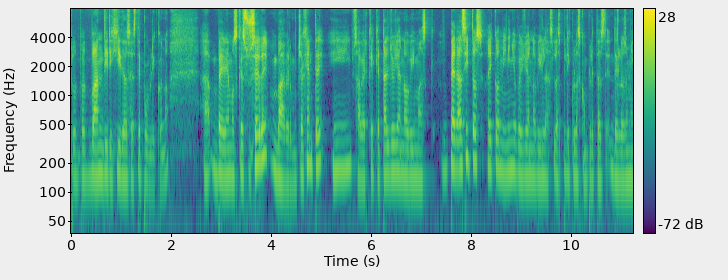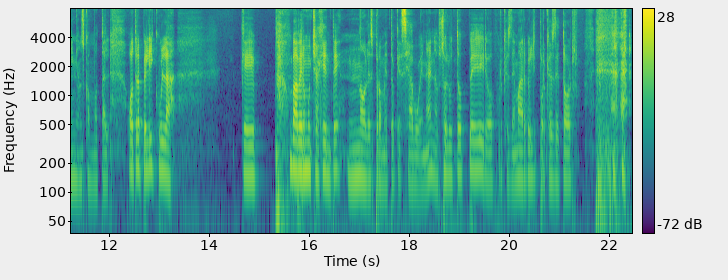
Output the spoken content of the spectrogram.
pues, pues, van dirigidos a este público, ¿no? Ah, veremos qué sucede, va a haber mucha gente y saber qué tal. Yo ya no vi más pedacitos ahí con mi niño, pero yo ya no vi las, las películas completas de los Minions como tal. Otra película que va a haber mucha gente, no les prometo que sea buena en absoluto, pero porque es de Marvel y porque es de Thor.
